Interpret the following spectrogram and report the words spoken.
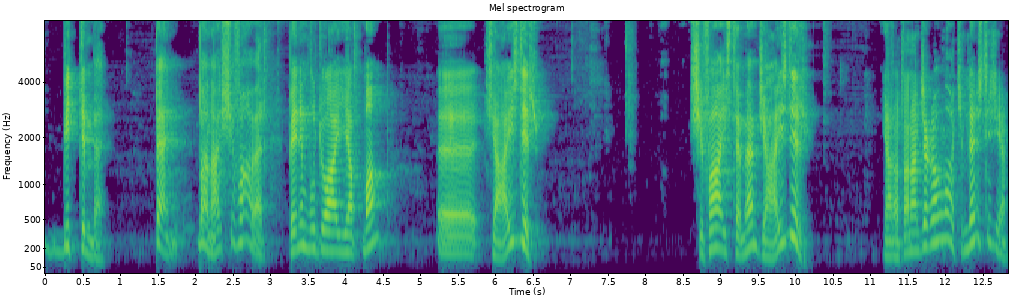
bittim ben. Ben, bana şifa ver. Benim bu duayı yapmam e, caizdir. Şifa istemem caizdir. Yaratan ancak Allah. Kimden isteyeceğim?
